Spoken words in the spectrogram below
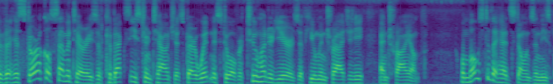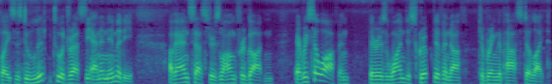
The historical cemeteries of Quebec's eastern townships bear witness to over 200 years of human tragedy and triumph. While most of the headstones in these places do little to address the anonymity of ancestors long forgotten. Every so often, there is one descriptive enough to bring the past to light.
